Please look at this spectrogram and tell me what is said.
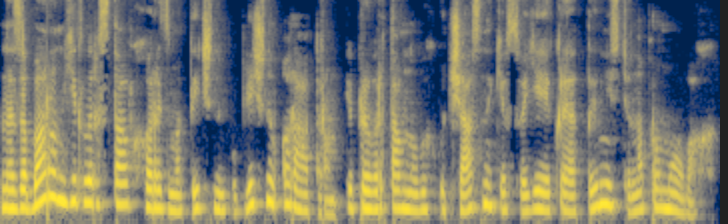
Незабаром Гітлер став харизматичним публічним оратором і привертав нових учасників своєю креативністю на промовах.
